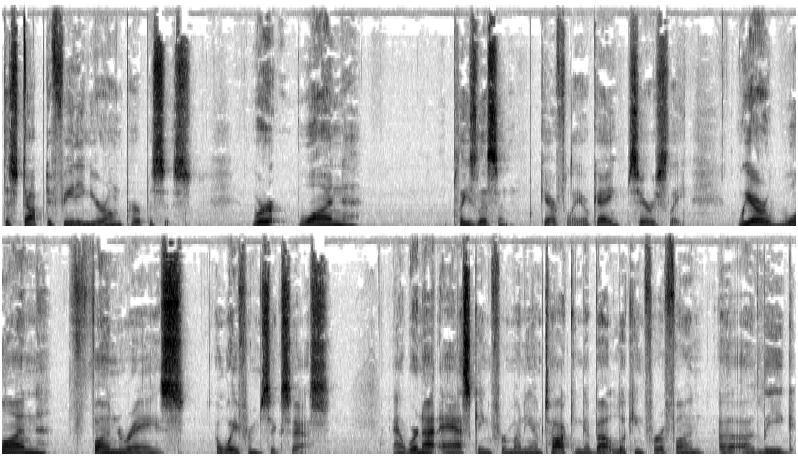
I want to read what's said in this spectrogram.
to stop defeating your own purposes. We're one, please listen carefully, okay? Seriously. We are one fundraise away from success. And we're not asking for money. I'm talking about looking for a fund, a league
